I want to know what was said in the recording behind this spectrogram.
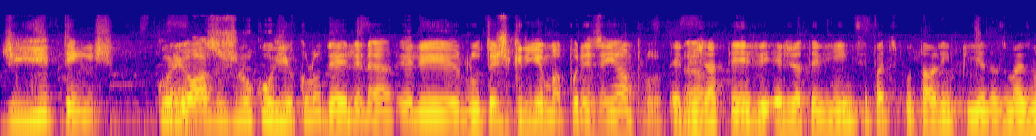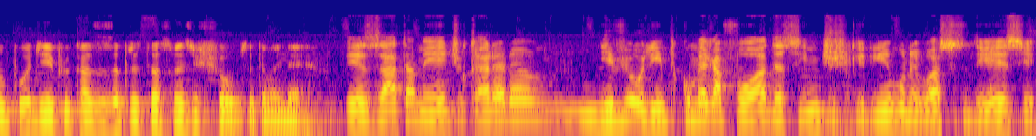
de itens curiosos no currículo dele, né? Ele luta esgrima, por exemplo. Ele né? já teve, ele já teve índice pra disputar Olimpíadas, mas não pôde ir por causa das apresentações de show, pra você ter uma ideia. Exatamente, o cara era nível olímpico mega foda, assim, de esgrima, um negócio desse.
